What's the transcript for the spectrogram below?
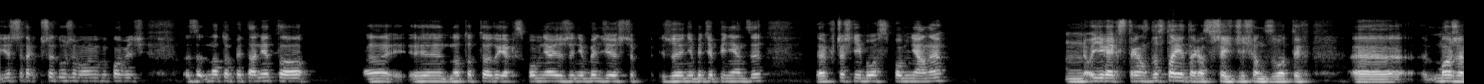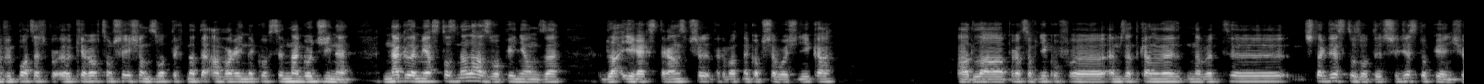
jeszcze tak przedłużę moją wypowiedź na to pytanie, to no to, to jak wspomniałeś, że nie będzie jeszcze, że nie będzie pieniędzy, jak wcześniej było wspomniane, no Irex Trans dostaje teraz 60 zł, może wypłacać kierowcom 60 zł na te awaryjne kursy na godzinę. Nagle miasto znalazło pieniądze dla Irex Trans, prywatnego przewoźnika, a dla pracowników e, MZK nawet 40 zł, 35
